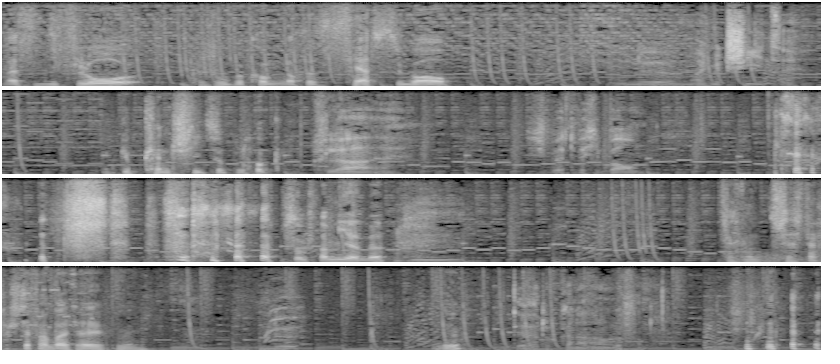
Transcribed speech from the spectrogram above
Weißt du, die Flo Crew bekommt noch das härteste überhaupt. Oh, nö, mach ich mit Cheats, ey. Es gibt keinen Cheat zu Block. Klar, ey. Ich werde welche bauen. Programmieren, ne? Mhm. Vielleicht kann Stefan, Stefan weiterhelfen. Nö, ey. Nö? der hat doch keine Ahnung davon.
